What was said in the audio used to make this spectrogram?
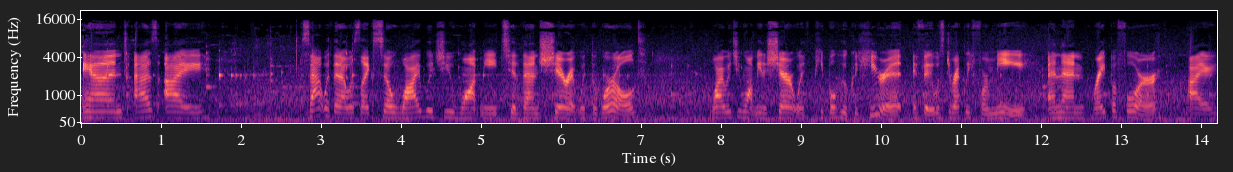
And as I sat with it, I was like, so why would you want me to then share it with the world? Why would you want me to share it with people who could hear it if it was directly for me? And then right before I,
